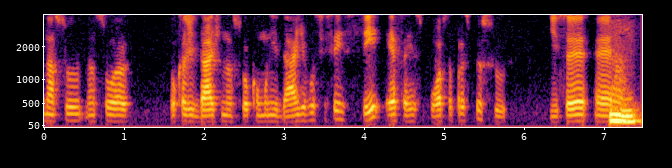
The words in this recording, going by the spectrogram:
na sua, na sua localidade, na sua comunidade, você ser, ser essa resposta para as pessoas. Isso é, é, uhum.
